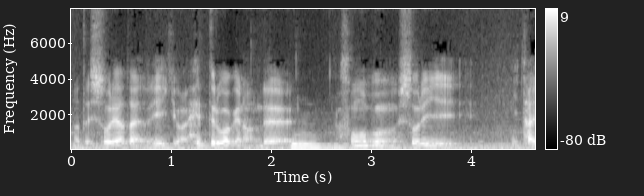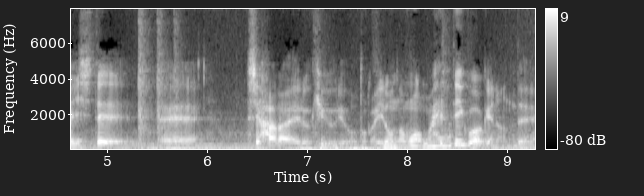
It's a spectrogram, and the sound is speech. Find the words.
だって1人当たりの利益は減ってるわけなん。で、うん。その分1人に対して、えー支払える給料とかいろんなものも減っていくわけなんで、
